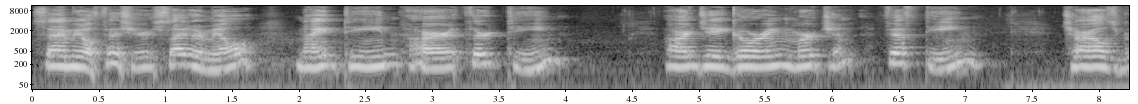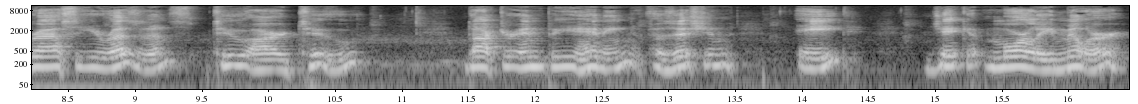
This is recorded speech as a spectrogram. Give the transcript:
Samuel Fisher Cider Mill, 19. R. 13. R.J. Goring Merchant, 15. Charles Grassy Residence, 2R2. Dr. N.P. Henning Physician, 8. Jacob Morley Miller,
